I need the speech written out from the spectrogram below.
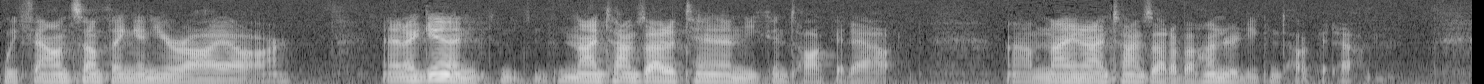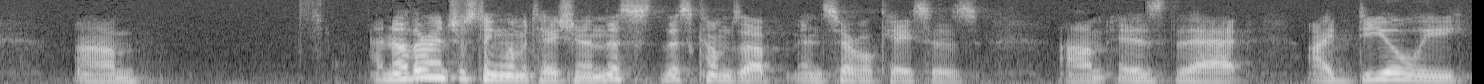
we found something in your IR. And again, nine times out of ten you can talk it out. Um, 99 times out of 100 you can talk it out. Um, another interesting limitation, and this, this comes up in several cases, um, is that ideally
